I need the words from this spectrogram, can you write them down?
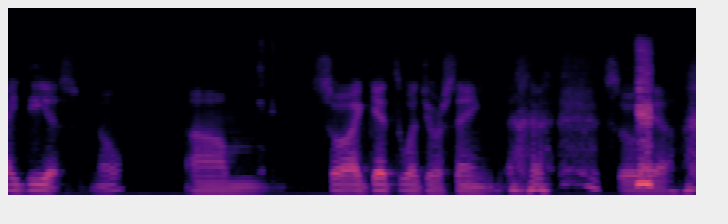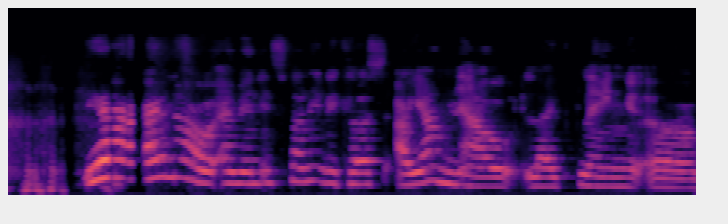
ideas. You know. Um, so I get what you're saying. so yeah. yeah, I know. I mean, it's funny because I am now like playing uh,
